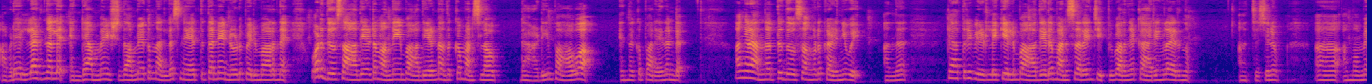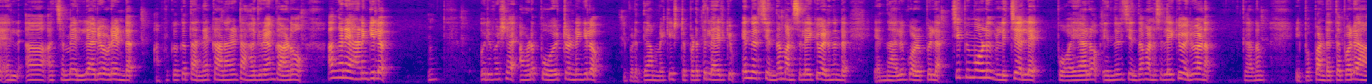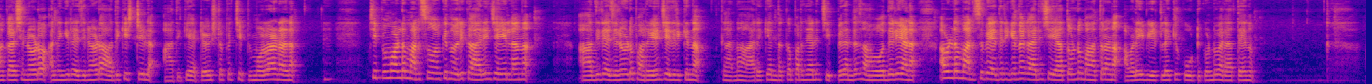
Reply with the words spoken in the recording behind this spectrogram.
അവിടെ എല്ലാവരും നല്ല എന്റെ അമ്മ ഇഷിതാമ്മയൊക്കെ നല്ല സ്നേഹത്തിൽ തന്നെ എന്നോട് പെരുമാറുന്നേ. ഒരു ദിവസം ആദ്യമായിട്ട് വന്നു കഴിയുമ്പോൾ ആദ്യമായിട്ട് അതൊക്കെ മനസ്സിലാവും. ഡാഡിയും പാവുക എന്നൊക്കെ പറയുന്നുണ്ട്. അങ്ങനെ അന്നത്തെ ദിവസം അങ്ങോട്ട് കഴിഞ്ഞുപോയി അന്ന് രാത്രി വീട്ടിലേക്ക് ചെല്ലുമ്പോൾ ആദ്യയുടെ മനസ്സറിയും ചിപ്പി പറഞ്ഞ കാര്യങ്ങളായിരുന്നു. അച്ഛനും അമ്മമ്മ എല്ലാ അച്ഛമ്മ എല്ലാവരും അവിടെ ഉണ്ട്. അവർക്കൊക്കെ തന്നെ കാണാനായിട്ട് ആഗ്രഹം കാണുമോ അങ്ങനെയാണെങ്കിൽ ഒരുപക്ഷെ അവിടെ പോയിട്ടുണ്ടെങ്കിലോ? ഇവിടുത്തെ അമ്മയ്ക്ക് ഇഷ്ടപ്പെടത്തില്ലായിരിക്കും എന്നൊരു ചിന്ത മനസ്സിലേക്ക് വരുന്നുണ്ട്. എന്നാലും കുഴപ്പമില്ല. ചിപ്പിമോൾ വിളിച്ചല്ലേ? പോയാലോ എന്നൊരു ചിന്ത മനസ്സിലേക്ക് വരുവാണ്. കാരണം ഇപ്പൊ പണ്ടത്തെ പോലെ ആകാശിനോടോ അല്ലെങ്കിൽ രജനയോടോ ആദ്യക്ക് ഇഷ്ടമില്ല ആദ്യക്ക് ഏറ്റവും ഇഷ്ടപ്പെട്ട ചിപ്പിമോളാണ് ചിപ്പിമോളുടെ മനസ്സ് നോക്കുന്ന ഒരു കാര്യം ചെയ്യില്ല എന്ന് ആദ്യ രജനോട് പറയുകയും ചെയ്തിരിക്കുന്ന. കാരണം ആരൊക്കെ എന്തൊക്കെ പറഞ്ഞാലും ചിപ്പി തന്റെ സഹോദരിയാണ്. അവളുടെ മനസ്സ് വേദനിക്കുന്ന കാര്യം ചെയ്യാത്തതുകൊണ്ട് മാത്രമാണ് അവളെ ഈ വീട്ടിലേക്ക് കൂട്ടിക്കൊണ്ട് വരാത്തേന്നും.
